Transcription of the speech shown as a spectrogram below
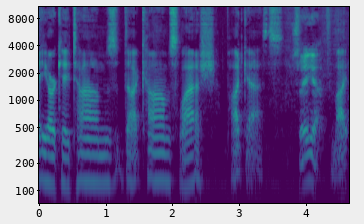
arktimes.com slash podcasts. See ya. Bye.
